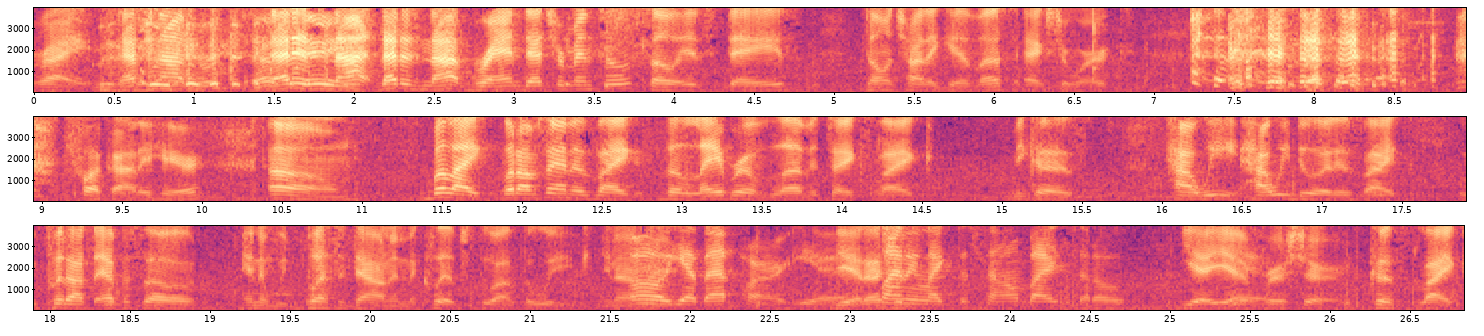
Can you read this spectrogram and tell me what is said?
Right. That's not. that is not. That is not brand detrimental. So it stays. Don't try to give us extra work. Fuck out of here. Um, but like, what I'm saying is like the labor of love it takes. Like, because how we how we do it is like we put out the episode and then we bust it down in the clips throughout the week. You know? what I Oh mean? yeah, that part. Yeah. Yeah, that Finding shit- like the sound bites that'll. Yeah, yeah, Yeah. for sure. Because like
